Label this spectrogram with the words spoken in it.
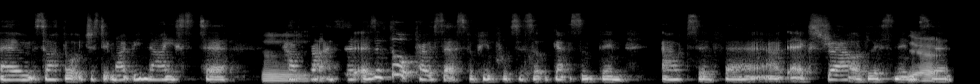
Um, so I thought just it might be nice to mm. have that as a, as a, thought process for people to sort of get something out of uh, extra out of listening yeah. to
